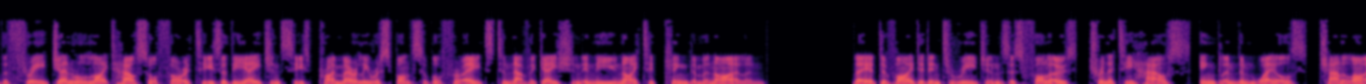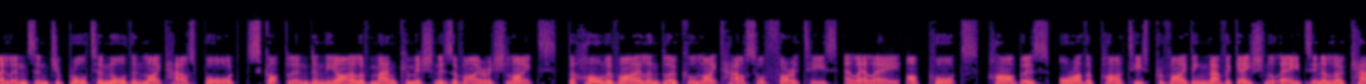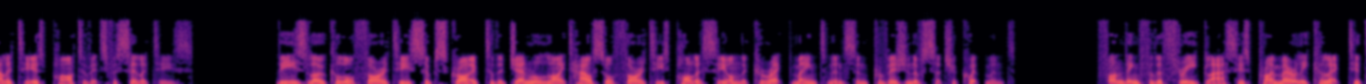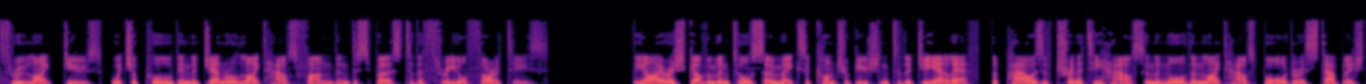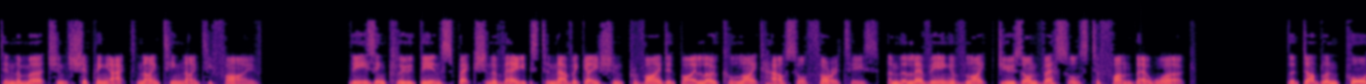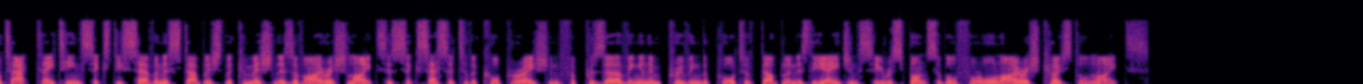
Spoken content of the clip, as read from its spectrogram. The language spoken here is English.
The three general lighthouse authorities are the agencies primarily responsible for aids to navigation in the United Kingdom and Ireland. They are divided into regions as follows, Trinity House, England and Wales, Channel Islands and Gibraltar Northern Lighthouse Board, Scotland and the Isle of Man Commissioners of Irish Lights, the whole of Ireland Local Lighthouse Authorities are ports, harbours, or other parties providing navigational aids in a locality as part of its facilities. These local authorities subscribe to the General Lighthouse Authority's policy on the correct maintenance and provision of such equipment. Funding for the three GLAs is primarily collected through light dues, which are pooled in the General Lighthouse Fund and dispersed to the three authorities. The Irish government also makes a contribution to the GLF. The powers of Trinity House and the Northern Lighthouse Board are established in the Merchant Shipping Act 1995. These include the inspection of aids to navigation provided by local lighthouse authorities, and the levying of light dues on vessels to fund their work. The Dublin Port Act 1867 established the Commissioners of Irish Lights as successor to the Corporation for preserving and improving the Port of Dublin as the agency responsible for all Irish coastal lights.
